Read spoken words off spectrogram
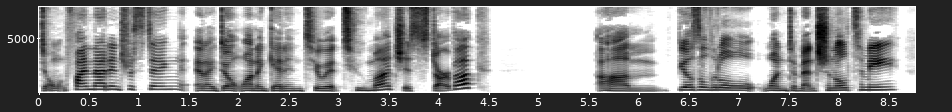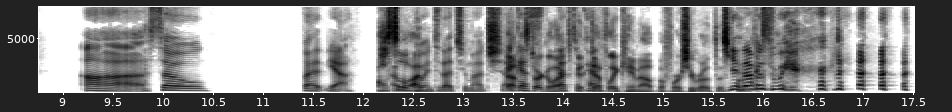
don't find that interesting, and I don't want to get into it too much, is Starbuck. Um, feels a little one dimensional to me. Uh, so, but yeah, I Also, won't go I'm, into that too much. I guess Battlestar Galactica okay. definitely came out before she wrote this Yeah, book. that was weird.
